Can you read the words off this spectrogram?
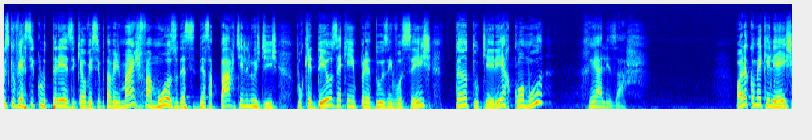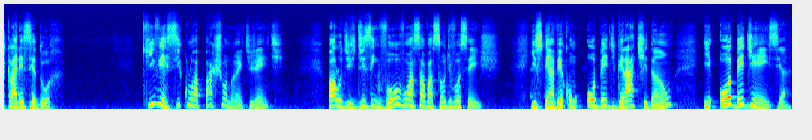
isso que o versículo 13, que é o versículo talvez mais famoso desse, dessa parte, ele nos diz: Porque Deus é quem produz em vocês tanto querer como realizar. Olha como é que ele é esclarecedor. Que versículo apaixonante, gente. Paulo diz: desenvolvam a salvação de vocês. Isso tem a ver com gratidão e obediência.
